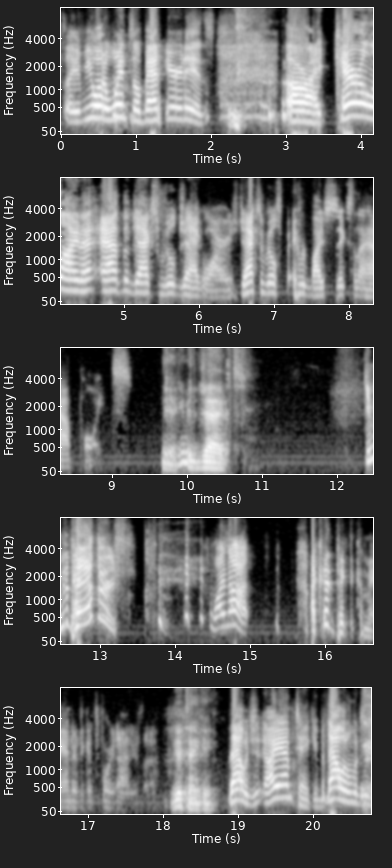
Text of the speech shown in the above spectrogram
So if you want to win so bad, here it is. All right, Carolina at the Jacksonville Jaguars. Jacksonville's favored by six and a half points. Yeah, give me the Jags. Give me the Panthers. Why not? I couldn't pick the Commanders against 49ers though. You're tanking. That would I am tanking, but that one would have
